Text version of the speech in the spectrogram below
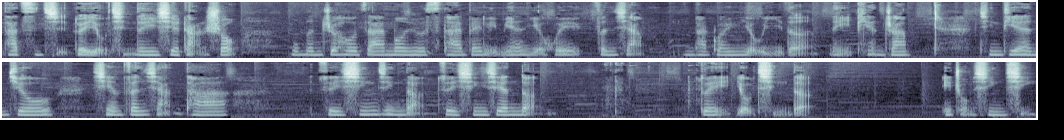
他自己对友情的一些感受。我们之后在《梦游斯台北》里面也会分享他关于友谊的那一篇章。今天就先分享他最新进的、最新鲜的对友情的。一种心情。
